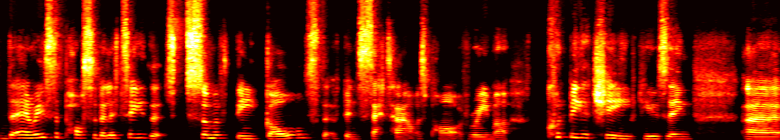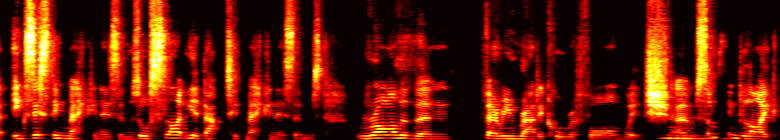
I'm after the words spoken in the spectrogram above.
there is a possibility that some of the goals that have been set out as part of REMA could be achieved using uh, existing mechanisms or slightly adapted mechanisms rather than very radical reform, which um, mm. um, something like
